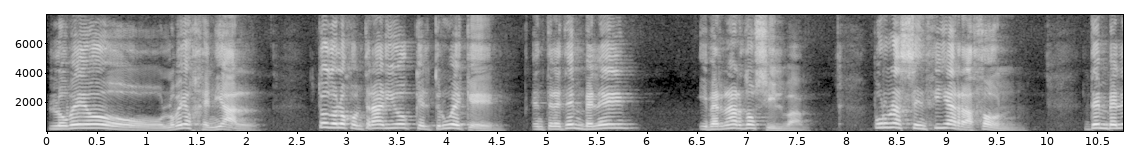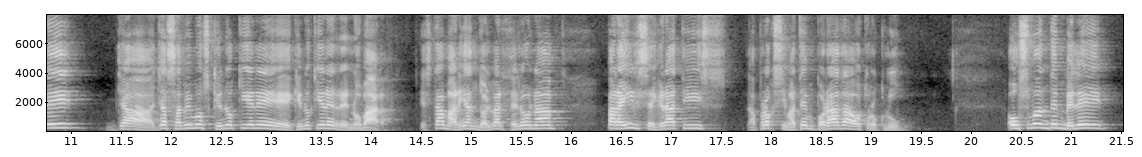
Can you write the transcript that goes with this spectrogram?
lo veo, lo veo genial. Todo lo contrario que el trueque entre Dembélé y Bernardo Silva. Por una sencilla razón. Dembélé ya, ya sabemos que no, quiere, que no quiere renovar. Está mareando al Barcelona para irse gratis la próxima temporada a otro club. Ousmane Dembélé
